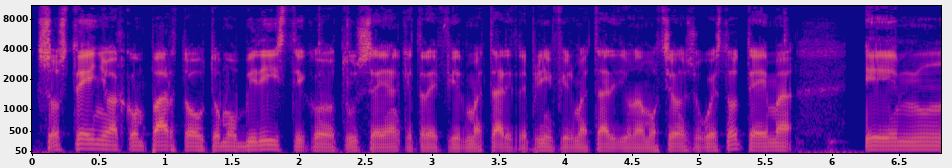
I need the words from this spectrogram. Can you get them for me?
sostegno al comparto automobilistico, tu sei anche tra i firmatari, tra i primi firmatari di una mozione su questo tema e, ehm,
